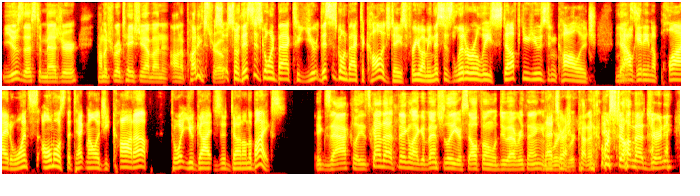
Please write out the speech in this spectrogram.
use this to measure how much rotation you have on on a putting stroke. So, so this is going back to your this is going back to college days for you. I mean, this is literally stuff you used in college now yes. getting applied once almost the technology caught up to what you guys had done on the bikes. Exactly. It's kind of that thing like eventually your cell phone will do everything. And That's we're, right. we're kind of we're still on that journey.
